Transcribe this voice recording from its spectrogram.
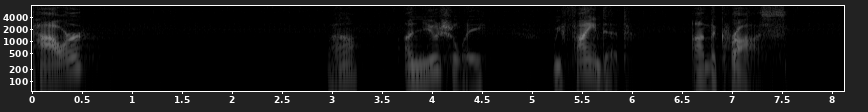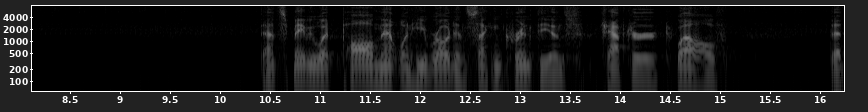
power? Well, unusually, we find it on the cross. That's maybe what Paul meant when he wrote in 2 Corinthians chapter 12 that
